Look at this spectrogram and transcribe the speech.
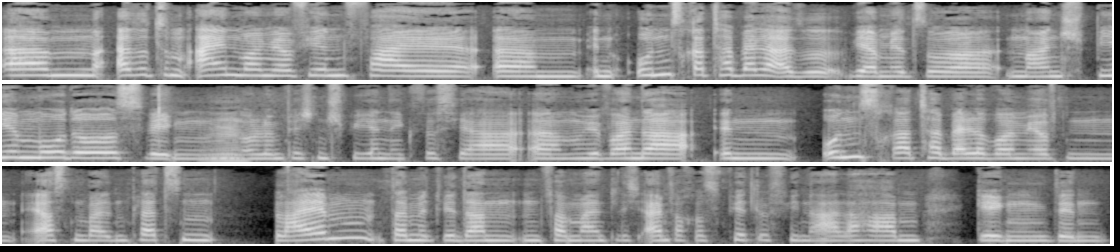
Ähm, also zum einen wollen wir auf jeden Fall ähm, in unserer Tabelle, also wir haben jetzt so einen neuen Spielmodus wegen mhm. den Olympischen Spielen nächstes Jahr. Ähm, wir wollen da in unserer Tabelle wollen wir auf den ersten beiden Plätzen bleiben, damit wir dann ein vermeintlich einfaches Viertelfinale haben gegen den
